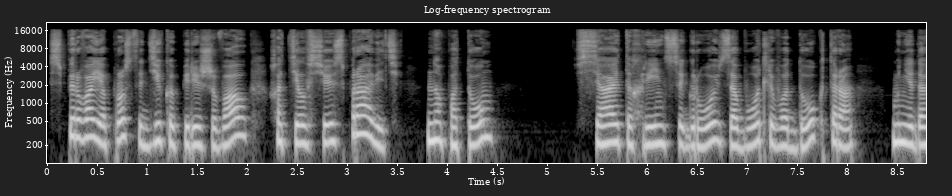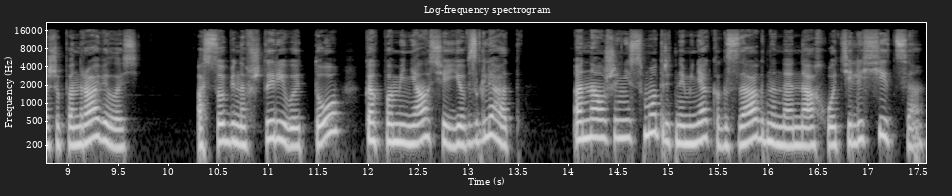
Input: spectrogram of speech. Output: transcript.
Сперва я просто дико переживал, хотел все исправить, но потом... Вся эта хрень с игрой заботливого доктора мне даже понравилась. Особенно вштыривает то, как поменялся ее взгляд. Она уже не смотрит на меня, как загнанная на охоте лисица.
